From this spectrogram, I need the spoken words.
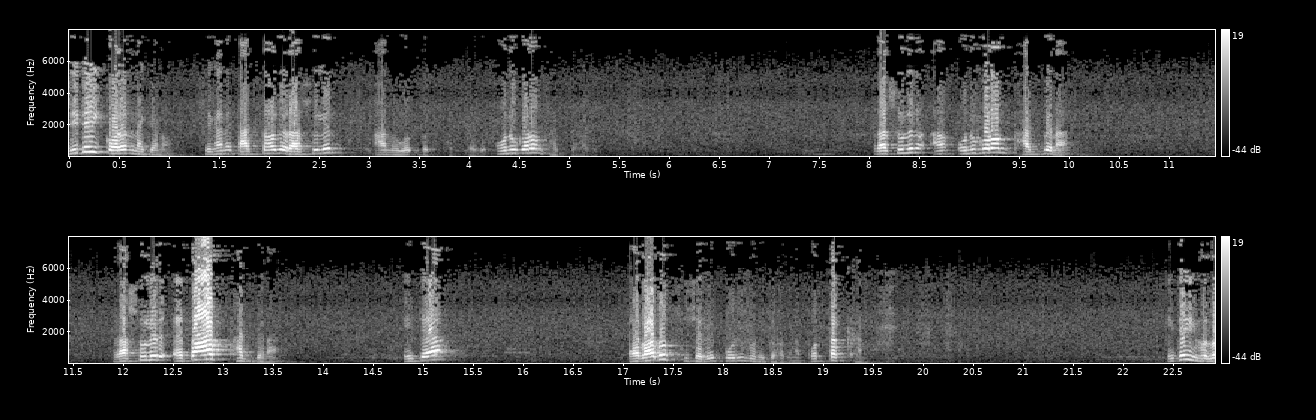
যেটাই করেন না কেন, সেখানে থাকতে হবে রাসুলের আনুগত্য থাকতে হবে, অনুকরণ থাকতে হবে। রাসুলের অনুকরণ থাকবে না রাসুলের এতাত থাকবে না। এটা এবাদত হিসাবে পরিগণিত হবে না, প্রত্যাখ্যান। এটাই হল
